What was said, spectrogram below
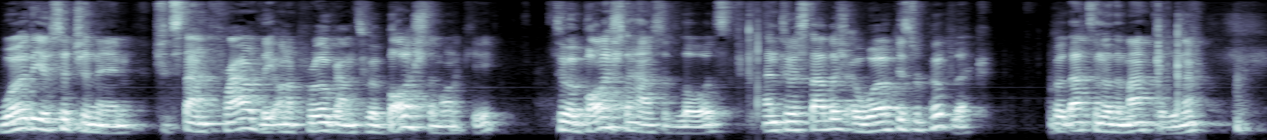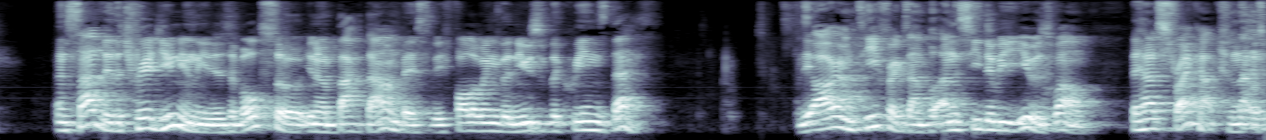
worthy of such a name should stand proudly on a programme to abolish the monarchy to abolish the House of Lords and to establish a workers' republic. But that's another matter, you know? And sadly, the trade union leaders have also, you know, backed down basically following the news of the Queen's death. The RMT, for example, and the CWU as well, they had strike action that was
